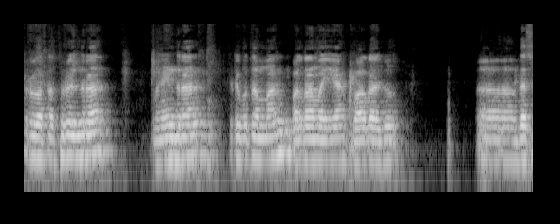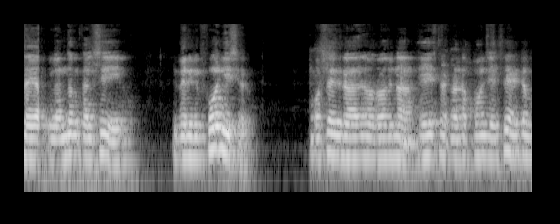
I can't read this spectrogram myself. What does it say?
తర్వాత సురేంద్ర మహేంద్ర తిరుపతమ్మ బలరామయ్య బాలరాజు దశయ్య వీళ్ళందరూ కలిసి ఇతనికి ఫోన్ చేశారు. మొదటి రోజున చేసినటువంటి ఫోన్ చేసి ఐటమ్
